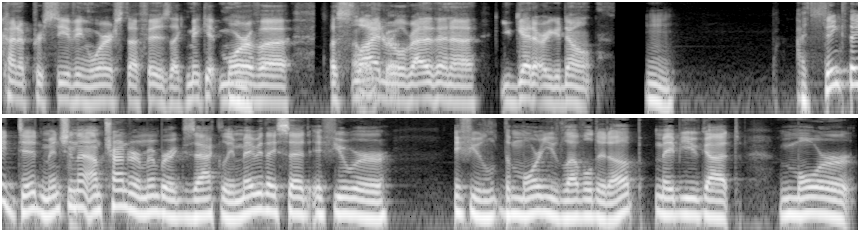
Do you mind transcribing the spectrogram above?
kind of perceiving where stuff is. Like make it more Mm. of a a slide that. rule rather than a you get it or you don't. Hmm. I think they did mention that. I'm trying to remember exactly. Maybe they said if you were, if you, the more you leveled it up, maybe you got more,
